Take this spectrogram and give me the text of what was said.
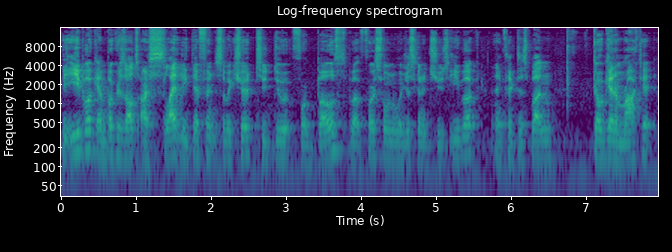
The ebook and book results are slightly different, so make sure to do it for both. But first one, we're just gonna choose ebook and click this button, go get them rocket,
